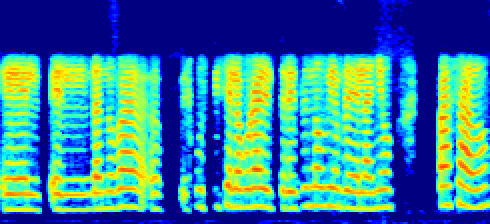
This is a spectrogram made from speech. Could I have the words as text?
el, el, la nueva eh, justicia laboral el 3 de noviembre del año pasado,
